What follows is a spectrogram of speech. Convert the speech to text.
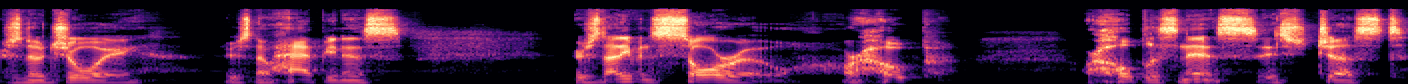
There's no joy. There's no happiness. There's not even sorrow or hope or hopelessness. It's just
